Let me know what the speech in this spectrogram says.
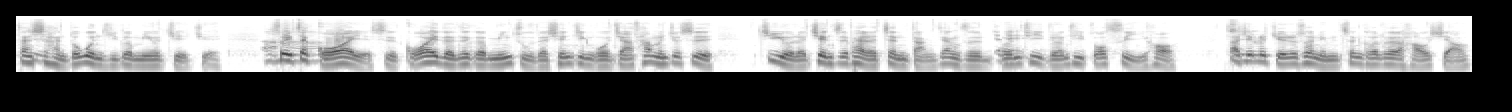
但是很多问题都没有解决。所以在国外也是，国外的这个民主的先进国家，他们就是既有了建制派的政党，这样子轮替轮替多次以后，大家都觉得说你们政客都好小。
